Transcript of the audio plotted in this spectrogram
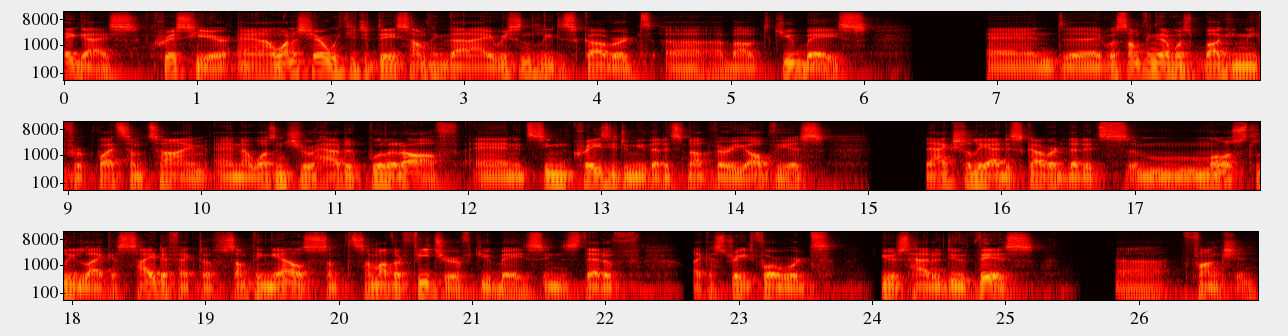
Hey guys, Chris here, and I want to share with you today something that I recently discovered uh, about Cubase. And uh, it was something that was bugging me for quite some time, and I wasn't sure how to pull it off. And it seemed crazy to me that it's not very obvious. And actually, I discovered that it's mostly like a side effect of something else, some, some other feature of Cubase, instead of like a straightforward, here's how to do this uh, function.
